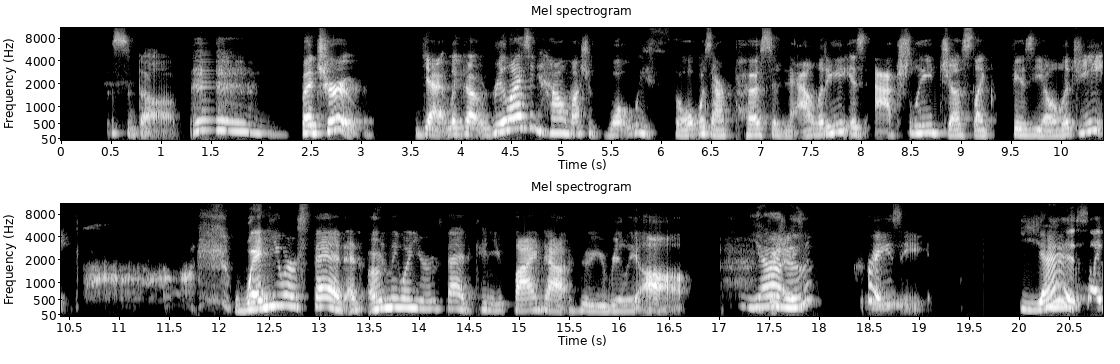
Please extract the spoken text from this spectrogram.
Stop. But true yeah, like uh, realizing how much of what we thought was our personality is actually just like physiology. When you are fed, and only when you're fed, can you find out who you really are. Yeah. Which is crazy. Yes, like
